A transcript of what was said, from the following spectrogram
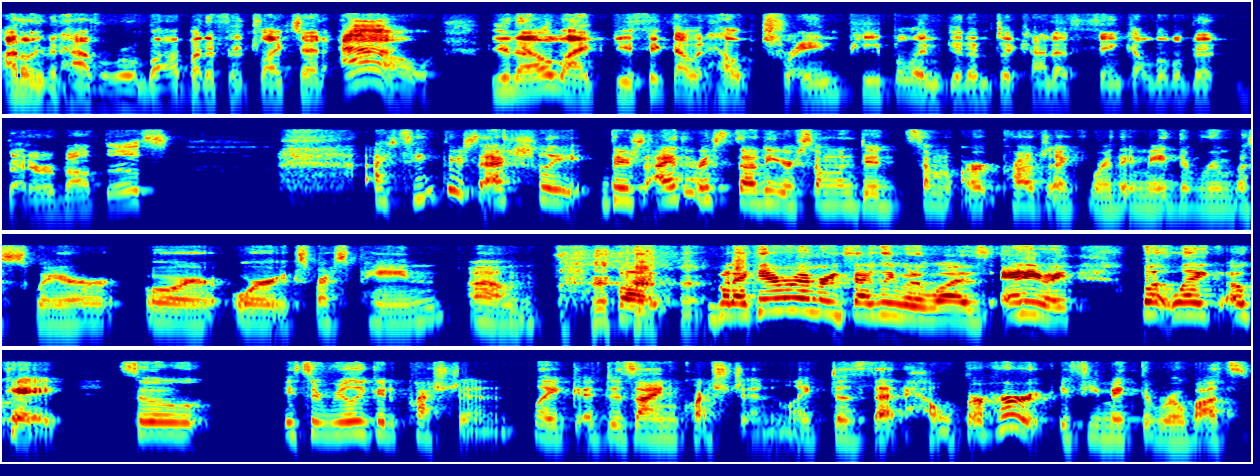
I don't even have a Roomba, but if it's like said, ow, you know, like, do you think that would help train people and get them to kind of think a little bit better about this? I think there's actually there's either a study or someone did some art project where they made the Roomba swear or or express pain. Um, but but I can't remember exactly what it was. Anyway, but like okay, so it's a really good question, like a design question. Like, does that help or hurt if you make the robots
